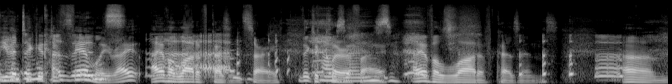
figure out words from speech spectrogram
even take Random it to family right i have a lot of cousins sorry The to cousins. clarify i have a lot of cousins um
